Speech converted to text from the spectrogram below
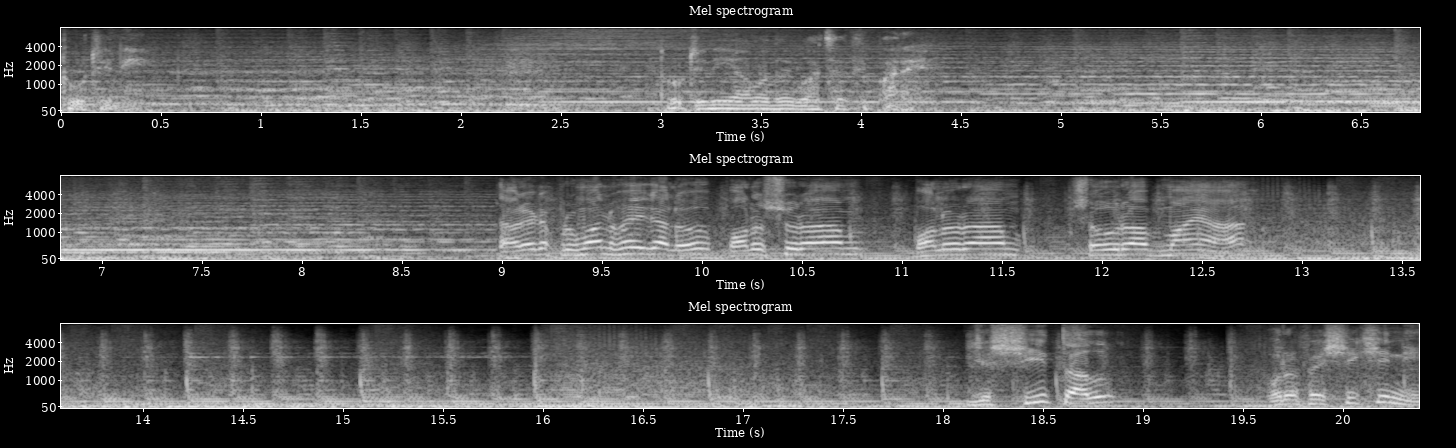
টটিনি টটিনি আমাদের বাঁচাতে পারে। তাহলে এটা প্রমাণ হয়ে গেল, পরশুরাম, বলরাম, সৌরভ মায়া। যে শীতল, ওরফে শিখিনি,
